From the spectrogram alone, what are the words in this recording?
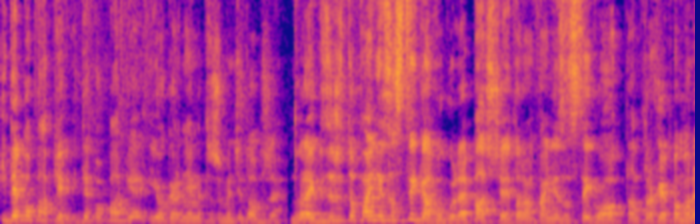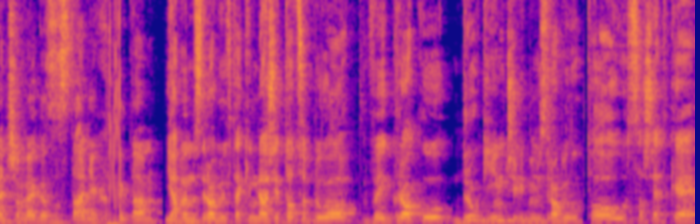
idę po papier, idę po papier i ogarniemy to, że będzie dobrze. Dobra, i widzę, że to fajnie zastyga w ogóle, patrzcie, to nam fajnie zastygło. Tam trochę pomarańczowego zostanie, chuj tam. Ja bym zrobił w takim razie to, co było w kroku drugim, czyli bym zrobił tą saszetkę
